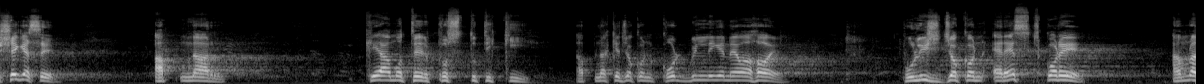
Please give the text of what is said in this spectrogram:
এসে গেছে। আপনার কেয়ামতের প্রস্তুতি কি? আপনাকে যখন কোর্ট বিল্ডিং এ নেওয়া হয়, পুলিশ যখন অ্যারেস্ট করে, আমরা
